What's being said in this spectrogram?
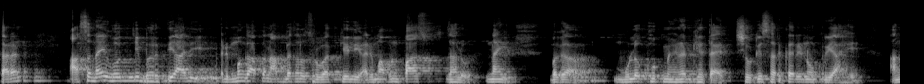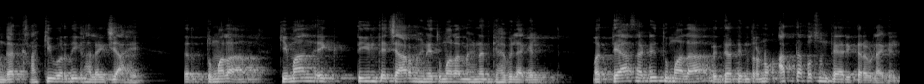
कारण असं नाही होत की भरती आली आणि मग आपण अभ्यासाला सुरुवात केली आणि मग आपण पास झालो. नाही. बघा मुलं खूप मेहनत घेत आहेत. शेवटी सरकारी नोकरी आहे. अंगात खाकी वर्दी घालायची आहे. तर तुम्हाला किमान एक तीन ते चार महिने तुम्हाला मेहनत घ्यावी लागेल. मग त्यासाठी तुम्हाला विद्यार्थी मित्रांनो आत्तापासून तयारी करावी लागेल.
